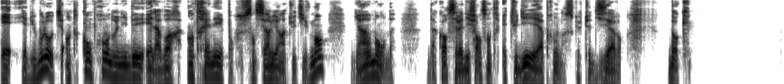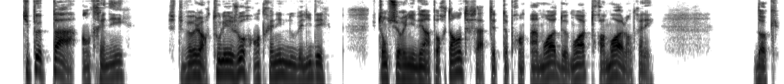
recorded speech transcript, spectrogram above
Et il y a du boulot. Entre comprendre une idée et l'avoir entraînée pour s'en servir intuitivement il y a un monde. D'accord? C'est la différence entre étudier et apprendre ce que je te disais avant. Donc tu peux pas entraîner tu peux genre tous les jours entraîner une nouvelle idée tu tombes sur une idée importante, ça va peut-être te prendre un mois, deux mois, trois mois à l'entraîner. Donc,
